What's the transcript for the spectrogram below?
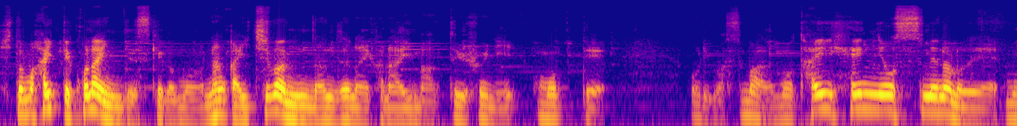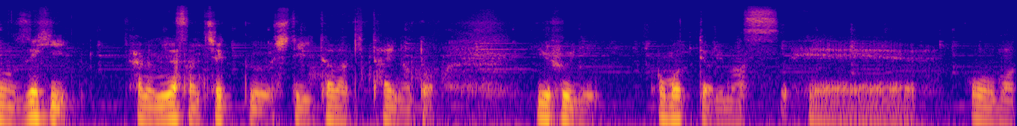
人も入ってこないんですけどもなんか一番なんじゃないかな今というふうに思っております。まあもう大変におすすめなのでもう是非あの皆さんチェックしていただきたいなというふうに思っております、えー、大本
